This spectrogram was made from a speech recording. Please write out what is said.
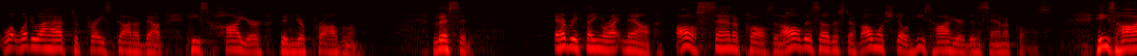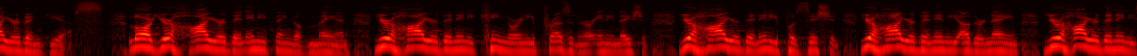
What, what do I have praise God about. He's higher than your problem. Listen, everything right now, all Santa Claus and all this other stuff, I want you to know he's higher than Santa Claus. He's higher than gifts. Lord, you're higher than anything of man. You're higher than any king or any president or any nation. You're higher than any position. You're higher than any other name. You're higher than any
